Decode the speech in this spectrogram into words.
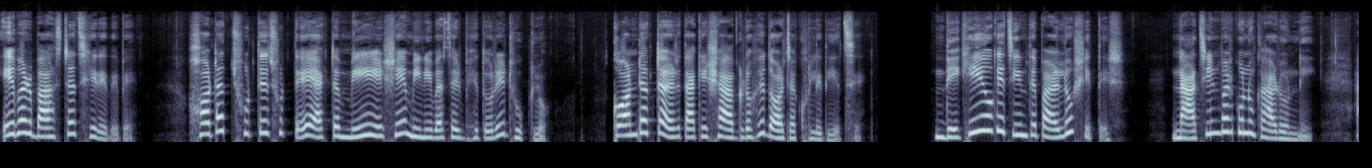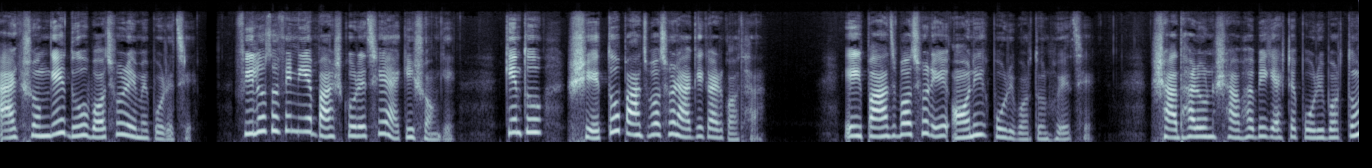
এবার বাসটা ছেড়ে দেবে। হঠাৎ ছুটতে ছুটতে একটা মেয়ে এসে মিনিবাসের ভেতরে ঢুকল। কন্ডাক্টর তাকে সাগ্রহে দরজা খুলে দিয়েছে। দেখেই ওকে চিনতে পারল সীতেশ। না চিনবার কোনো কারণ নেই। একসঙ্গে দু বছর এমে পড়েছে। ফিলোসফি নিয়ে পাশ করেছে একই সঙ্গে। কিন্তু সে তো পাঁচ বছর আগেকার কথা। এই পাঁচ বছরে অনেক পরিবর্তন হয়েছে। সাধারণ স্বাভাবিক একটা পরিবর্তন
